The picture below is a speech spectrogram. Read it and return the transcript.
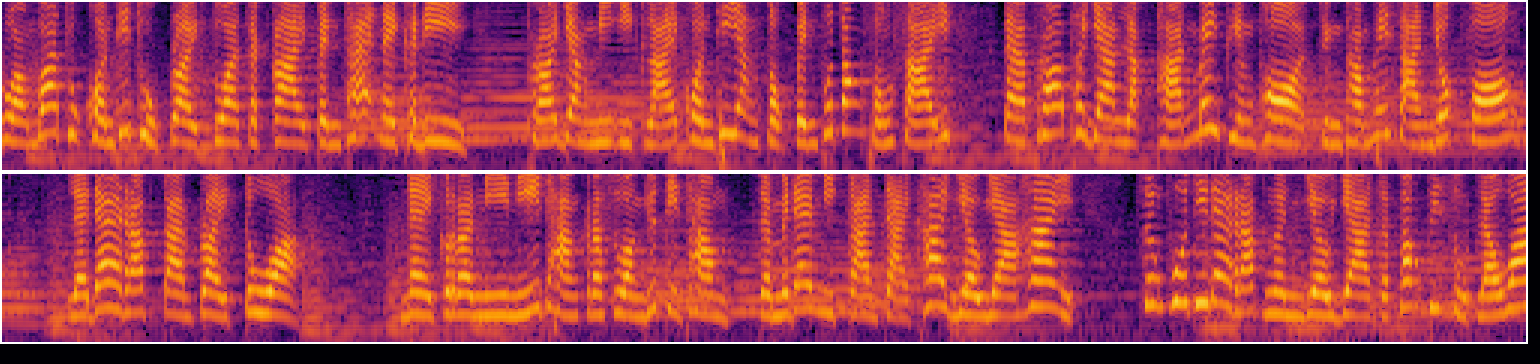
รวมว่าทุกคนที่ถูกปล่อยตัวจะกลายเป็นแพะในคดี เพราะยังมีอีกหลายคนที่ยังตกเป็นผู้ต้องสงสัย แต่เพราะพยานหลักฐานไม่เพียงพอจึงทำให้ศาลยกฟ้อง และได้รับการปล่อยตัว ในกรณีนี้ทางกระทรวงยุติธรรมจะไม่ได้มีการจ่ายค่าเยียวยาให้ ซึ่งผู้ที่ได้รับเงินเยียวยาจะต้องพิสูจน์แล้วว่า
